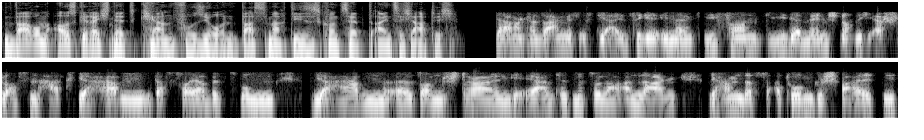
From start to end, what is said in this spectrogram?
Warum ausgerechnet Kernfusion? Was macht dieses Konzept einzigartig? Ja, man kann sagen, es ist die einzige Energieform, die der Mensch noch nicht erschlossen hat. Wir haben das Feuer bezwungen, wir haben äh, Sonnenstrahlen geerntet mit Solaranlagen, wir haben das Atom gespalten,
